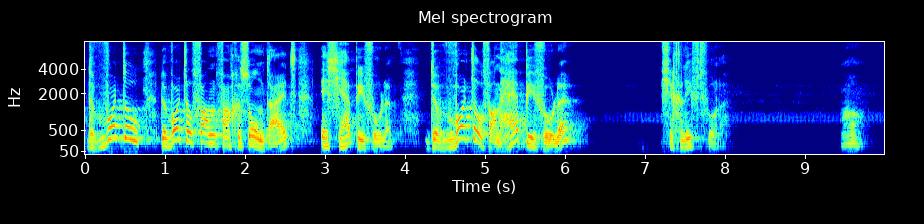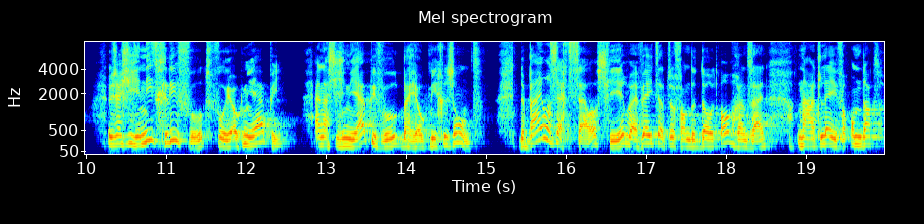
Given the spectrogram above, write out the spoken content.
de wortel, de wortel van, van gezondheid is je happy voelen. De wortel van happy voelen is je geliefd voelen. Dus als je je niet geliefd voelt, voel je ook niet happy. En als je je niet happy voelt, ben je ook niet gezond. De Bijbel zegt zelfs hier, wij weten dat we van de dood overgaan zijn naar het leven, omdat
